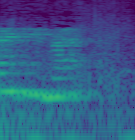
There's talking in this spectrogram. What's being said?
入ります。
